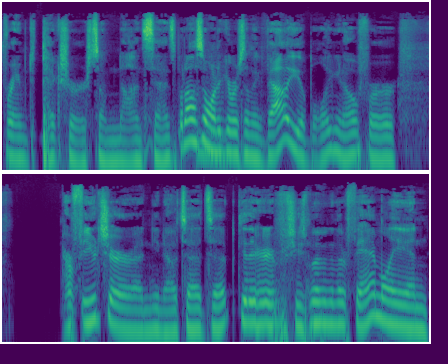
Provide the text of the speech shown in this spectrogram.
framed picture or some nonsense. But I also want to give her something valuable, you know, for her future and you know to to get her she's moving with her family and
